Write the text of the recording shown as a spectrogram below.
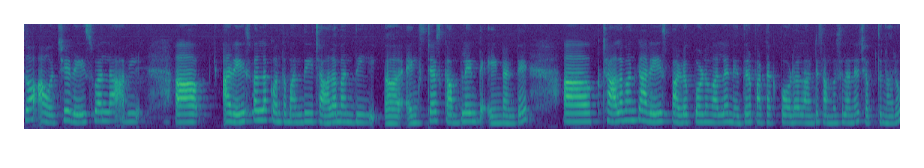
సో ఆ వచ్చే రేస్ వల్ల అవి ఆ రేస్ వల్ల కొంతమంది చాలామంది యంగ్స్టర్స్ కంప్లైంట్ ఏంటంటే చాలామందికి ఆ రేస్ పడకపోవడం వల్ల నిద్ర పట్టకపోవడం లాంటి సమస్యలు అనేవి చెప్తున్నారు.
